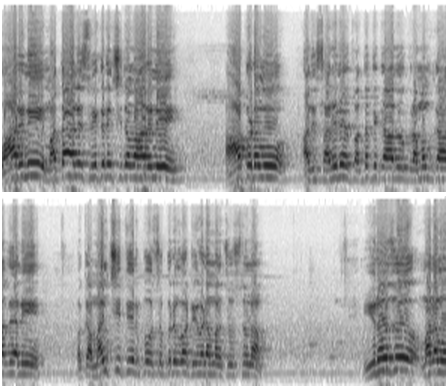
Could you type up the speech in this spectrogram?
వారిని మతాన్ని స్వీకరించిన వారిని ఆపడము అది సరైన పద్ధతి కాదు క్రమం కాదు అని ఒక మంచి తీర్పు సుప్రీంకోర్టు ఇవ్వడం మనం చూస్తున్నాం. ఈరోజు మనము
